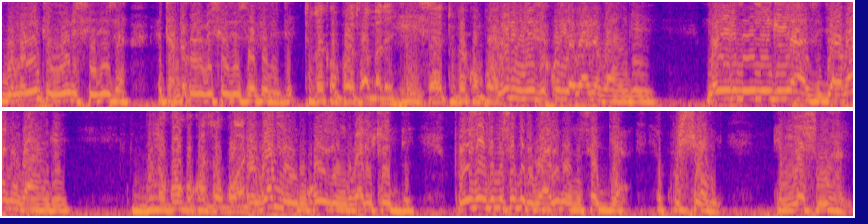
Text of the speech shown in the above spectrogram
Ngomanyi nti nyo ebisiriza etambeko yebisiriza everyday. Tuve kompota amale eh, tuve kompota abiri mwezi kulira abaana bange. Mayiri miningi yazi gy'abaana bange. Guno gwogukoze ogwona ogwamme ngukoze ngubalekedde pulezidenti museveni bwaliba omusajja ekushani eyesman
